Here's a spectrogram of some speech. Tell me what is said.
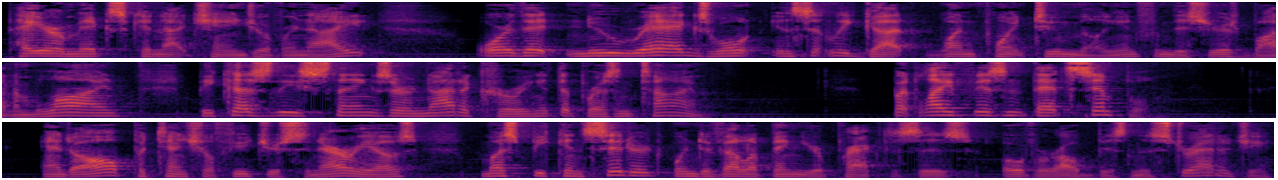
payer mix cannot change overnight, or that new regs won't instantly gut 1.2 million from this year's bottom line because these things are not occurring at the present time. But life isn't that simple, and all potential future scenarios must be considered when developing your practice's overall business strategy.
